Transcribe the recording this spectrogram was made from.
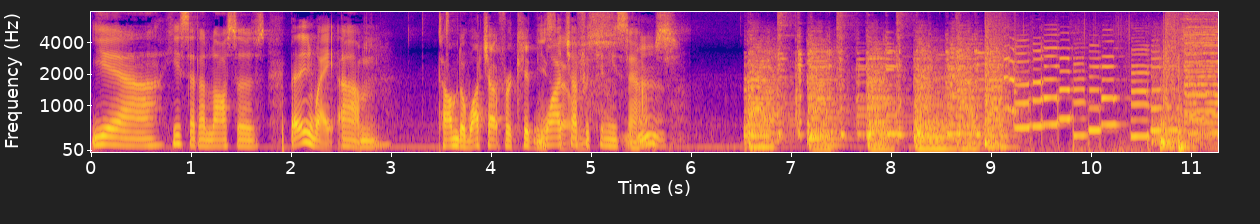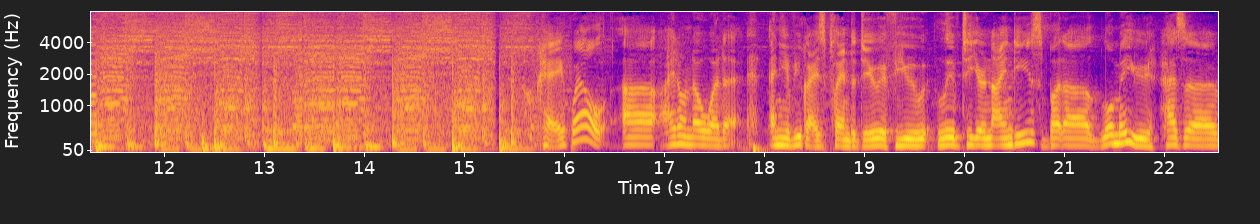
yeah, he's at a loss of. But anyway, um, Tell him to watch out for kidney watch out for stones. kidney stones. Okay, well, uh, I don't know what uh, any of you guys plan to do if you live to your 90s, but uh, Lo Meiyu has a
